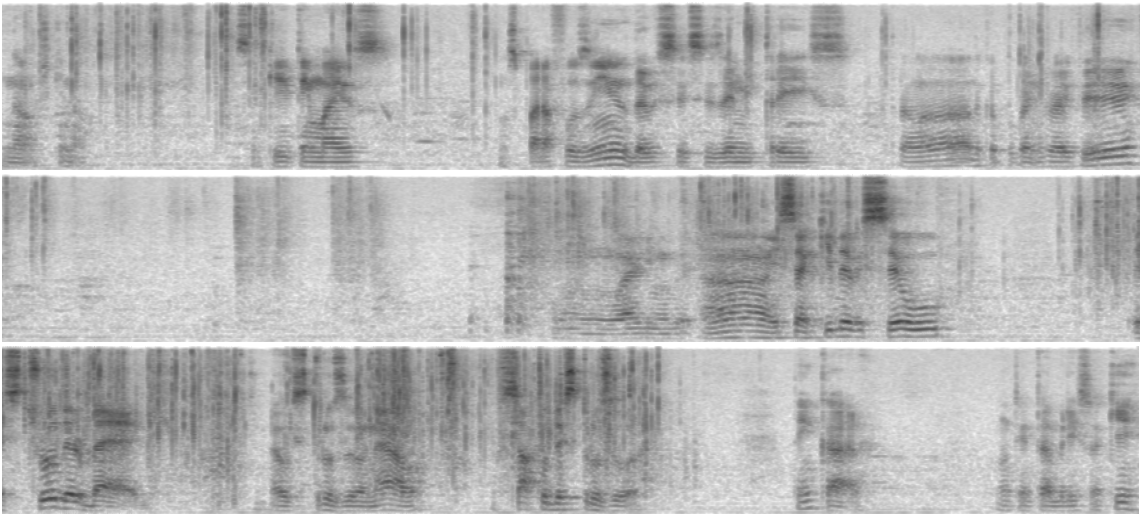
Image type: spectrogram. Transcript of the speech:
Não, acho que não. Esse aqui tem mais uns parafusinhos, deve ser esses M3 pra lá, daqui a pouco a gente vai ver. Um ah, esse aqui deve ser o extruder bag. É o extrusor, né? O saco de extrusor. Tem cara. Vamos tentar abrir isso aqui.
